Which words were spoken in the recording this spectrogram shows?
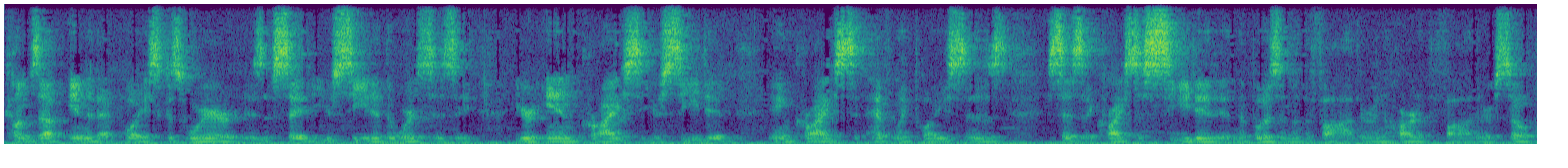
comes up into that place. Because where does it say that you're seated? The word says that you're in Christ, you're seated in Christ in heavenly places. It says that Christ is seated in the bosom of the Father, in the heart of the Father. So,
